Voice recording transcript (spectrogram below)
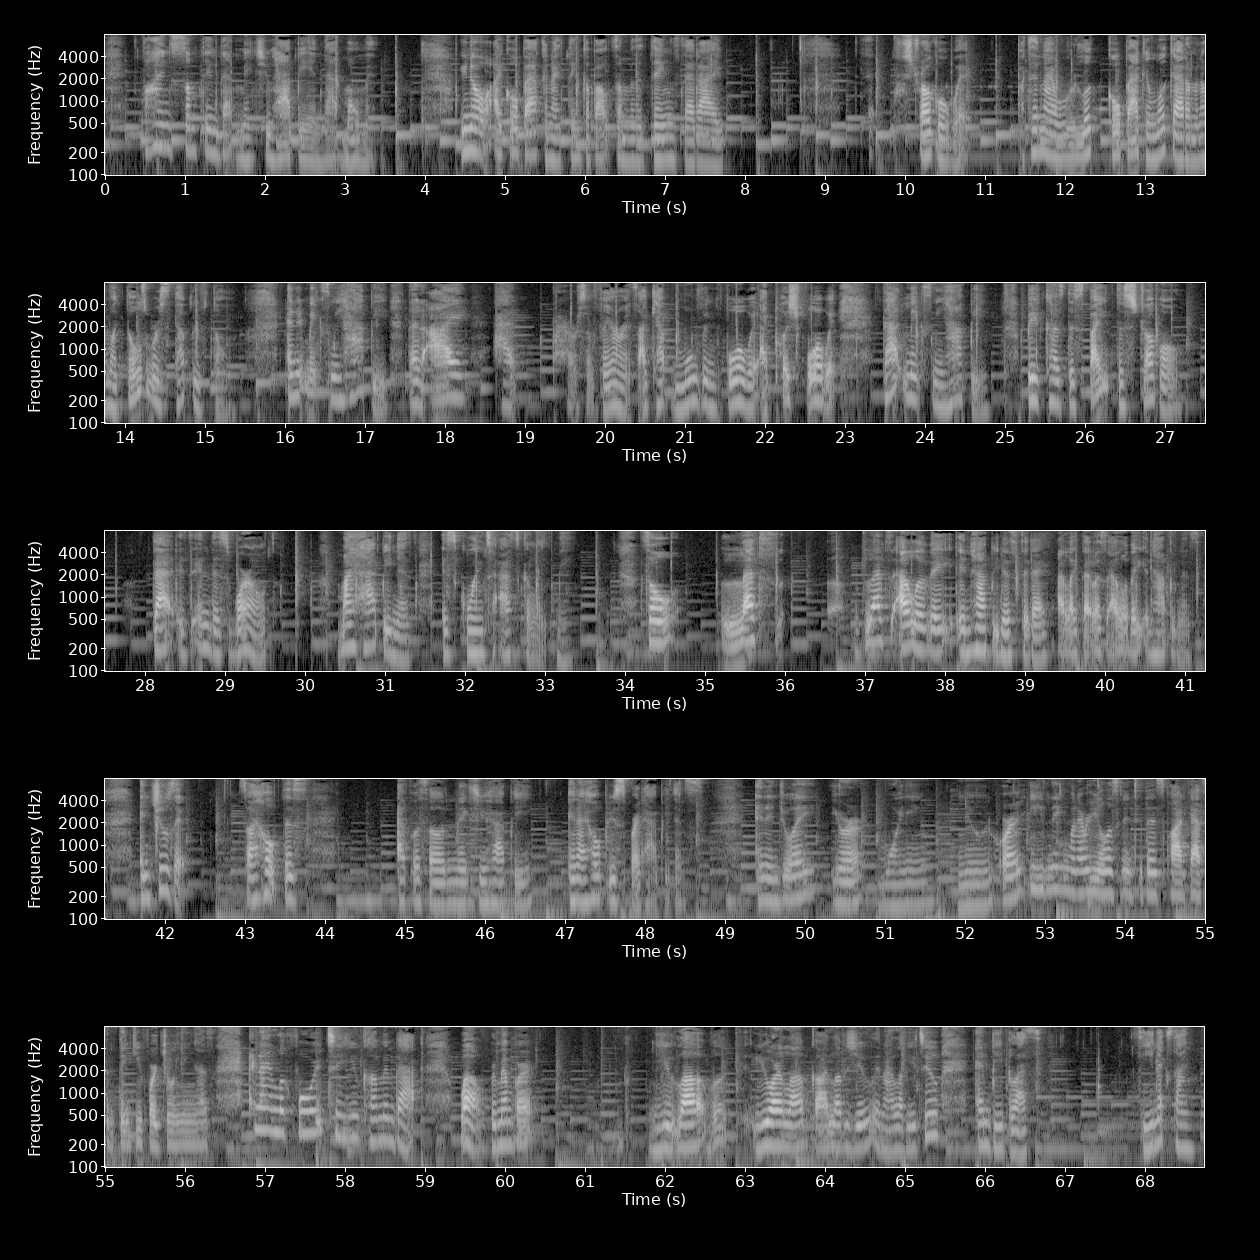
find something that makes you happy in that moment. You know, I go back and I think about some of the things that I struggle with. Then I would look, go back and look at them, and I'm like, those were stepping stones. And it makes me happy that I had perseverance. I kept moving forward. I pushed forward. That makes me happy because despite the struggle that is in this world, my happiness is going to escalate me. So let's let's elevate in happiness today. I like that. Let's elevate in happiness and choose it. So I hope this episode makes you happy and I hope you spread happiness and enjoy your morning, noon, or evening whenever you're listening to this podcast. And thank you for joining us. And I look forward to you coming back. Well, remember, you love, you are loved. God loves you, and I love you too. And be blessed. See you next time.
